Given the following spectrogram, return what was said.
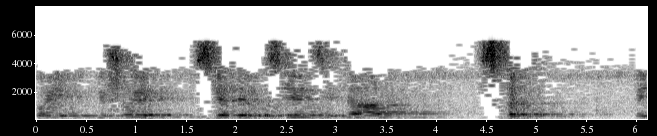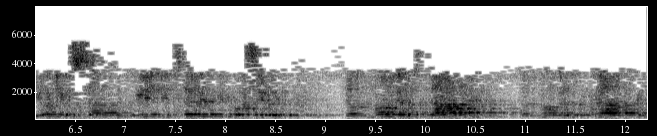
koji još uvijek sjede u sjenci dana smrti. Da i oni ostanu da bližnji crkvi Božjoj, da odmore od dane, da odmore od mraka,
